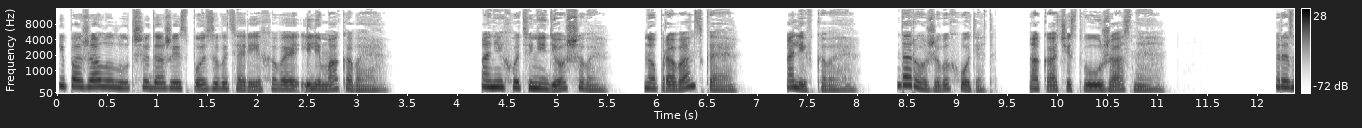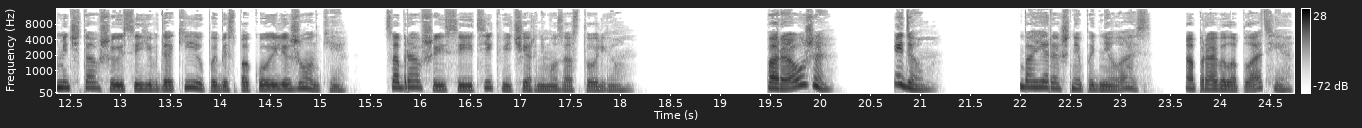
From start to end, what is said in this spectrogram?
и, пожалуй, лучше даже использовать ореховое или маковое. Они хоть и не дешевые, но прованское, оливковое, дороже выходят, а качество ужасное. Размечтавшуюся Евдокию побеспокоили жонки, собравшиеся идти к вечернему застолью. «Пора уже? Идем. Боярышня поднялась, оправила платье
